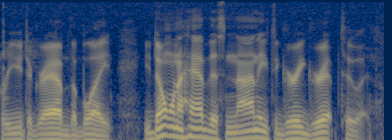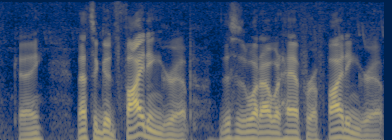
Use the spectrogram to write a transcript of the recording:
for you to grab the blade. You don't want to have this 90 degree grip to it, okay? That's a good fighting grip. This is what I would have for a fighting grip.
